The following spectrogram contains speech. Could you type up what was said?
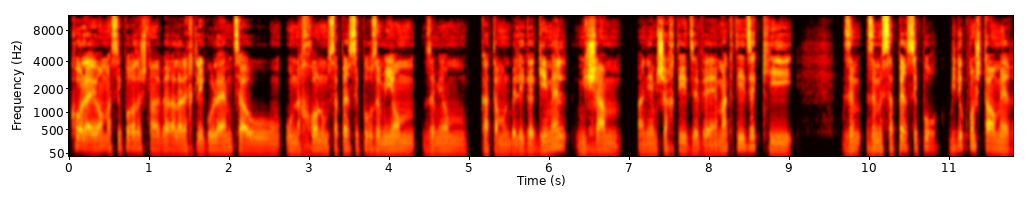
כל היום הסיפור הזה שאתה מדבר על ללכת לעיגול האמצע הוא, הוא נכון הוא מספר סיפור זה מיום זה מיום קטמון בליגה ג' משם אני המשכתי את זה והעמקתי את זה כי זה, זה מספר סיפור בדיוק כמו שאתה אומר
